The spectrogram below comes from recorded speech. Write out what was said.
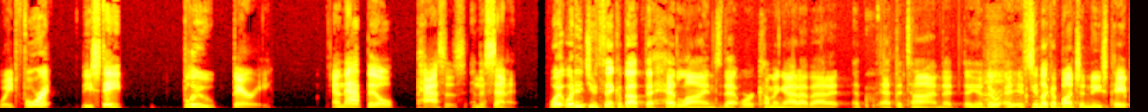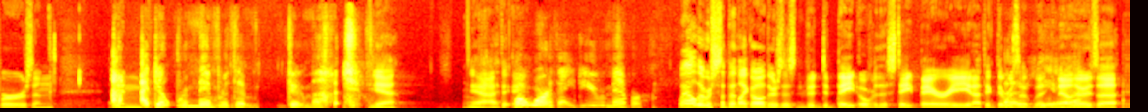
wait for it, the state blueberry. And that bill passes in the Senate. What, what did you think about the headlines that were coming out about it at, at the time? That you know, there, it seemed like a bunch of newspapers and. and I, I don't remember them very much. Yeah, yeah. I think. What were they? Do you remember? Well, there was something like, oh, there's this d- debate over the state berry, and I think there was Oh, a, you know, yeah. there's a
